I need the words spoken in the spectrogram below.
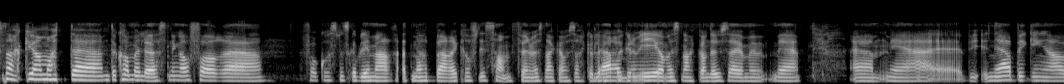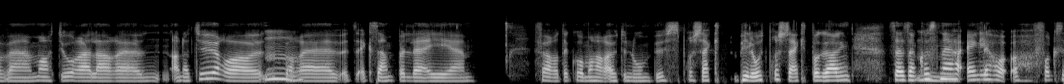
snakker jo om at uh, det kommer løsninger for uh, for hvordan vi skal bli mer, et mer bærekraftig samfunn. Vi snakker om sirkulær økonomi, og vi snakker om det du sier med, med, eh, med nedbygging av eh, matjord eller eh, av natur. Og mm. bare et eksempel i Førde hvor vi har autonom bussprosjekt, pilotprosjekt på gang. Så det er sånn, Hvordan er Mm. egentlig folks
